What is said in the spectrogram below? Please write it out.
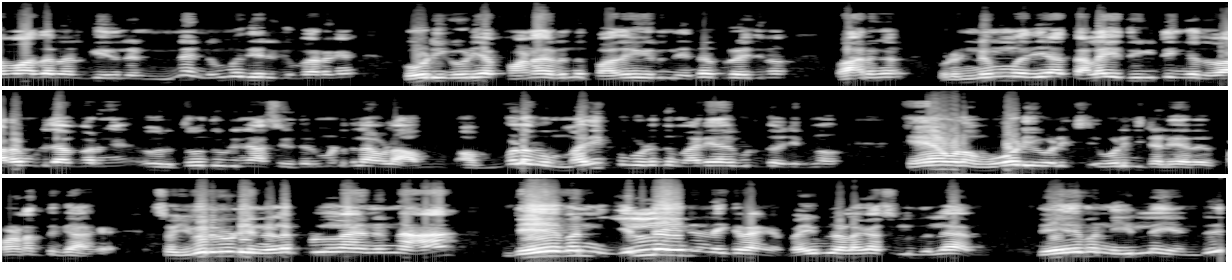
சமாதானம் இருக்கு? இதுல என்ன நிம்மதி இருக்கு பாருங்க. கோடி கோடியா பணம் இருந்து பதவி இருந்து என்ன பிரயோஜனம்? பாருங்க ஒரு நிம்மதியா தலையை தூக்கிட்டு இங்க வர முடியுதா பாருங்க. ஒரு தூத்துக்குடி நாசிரியர் திருமணத்துல அவ்வளவு அவ்வளவு மதிப்பு கொடுத்து மரியாதை கொடுத்து வச்சுக்கணும். கேவலம் ஓடி ஒளிச்சு ஒளிஞ்சிட்டு அலையாது பணத்துக்காக. சோ இவர்களுடைய நிலைப்பெல்லாம் என்னன்னா தேவன் இல்லை என்று நினைக்கிறாங்க. பைபிள் அழகா சொல்லுதுல தேவன் இல்லை என்று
